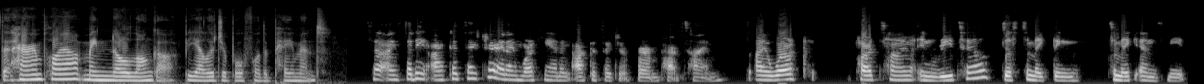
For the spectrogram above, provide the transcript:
that her employer may no longer be eligible for the payment. So I'm studying architecture and I'm working at an architecture firm part time. I work part time in retail just to make things to make ends meet.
